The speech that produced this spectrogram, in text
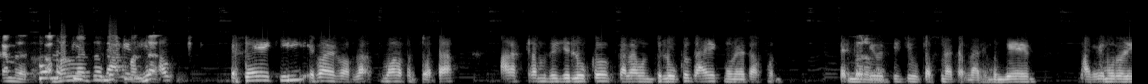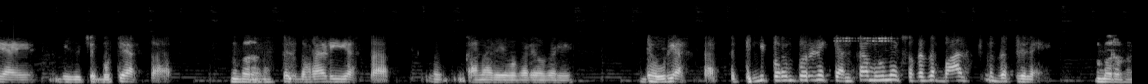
काय म्हणतात? हो. अभंगाचं गाण म्हणतात. कसं आहे की बघा, तुम्हाला सांगतो आता महाराष्ट्रामध्ये जे लोक कलावंत लोक गायक म्हणूयात आपण त्यांच्या. देवतेची उपासना करणारे. म्हणजे मागे मुरळी आहे देवीचे बुटे असतात बरोबर. तर भराडी असतात गाणारे वगैरे वगैरे ढवरी असतात. तर त्यांनी परंपरेने त्यांचा म्हणून एक स्वतःचा बाज जपलेला आहे. बरोबर.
